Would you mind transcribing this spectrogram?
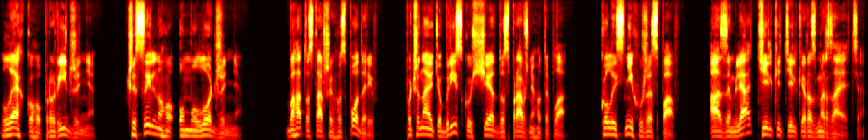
легкого прорідження чи сильного омолодження. Багато старших господарів починають обрізку ще до справжнього тепла, коли сніг уже спав, а земля тільки-тільки розмерзається.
